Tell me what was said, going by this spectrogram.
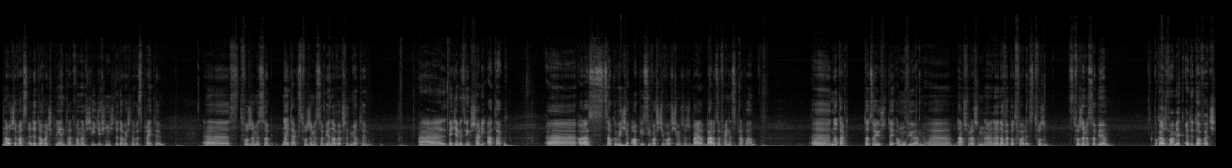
Nauczę Was edytować klienta 12 i 10, dodawać nowe sprite'y. E, stworzymy sobie, no i tak, stworzymy sobie nowe przedmioty. E, będziemy zwiększali atak e, oraz całkowicie opis i właściwości. Myślę, że ba bardzo fajna sprawa. No tak, to co już tutaj omówiłem. A, przepraszam, n- nowe potwory. Stworzy stworzymy sobie, pokażę Wam jak edytować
